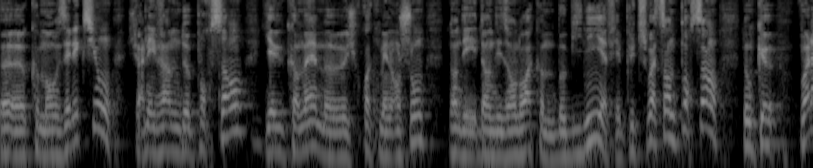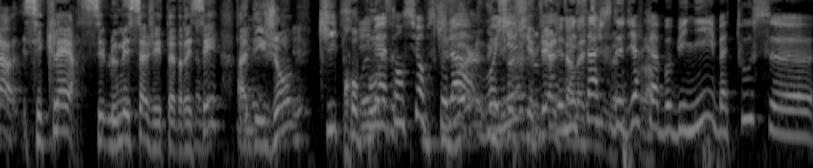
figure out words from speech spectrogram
euh, comment aux élections. Sur les 22 il y a eu quand même, euh, je crois que Mélenchon, dans des dans des endroits comme Bobigny, a fait plus de 60% Donc euh, voilà, c'est clair. Le message est adressé à des gens qui proposent. Mais attention, parce que là, vous voyez le message, c'est de dire voilà. qu'à Bobigny, bah, tous. Euh...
